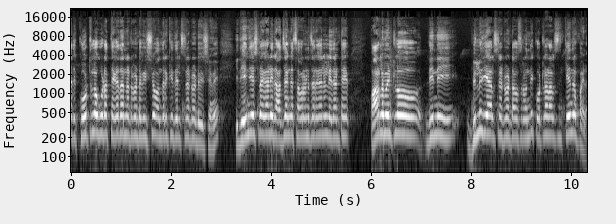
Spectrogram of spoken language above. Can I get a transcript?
అది కోర్టులో కూడా తెగదన్నటువంటి విషయం అందరికీ తెలిసినటువంటి విషయమే. ఇది ఏం చేసినా కానీ రాజ్యాంగ సవరణ జరగాలి లేదంటే పార్లమెంట్లో దీన్ని బిల్లు చేయాల్సినటువంటి అవసరం ఉంది కొట్లాడాల్సిన కేంద్రం పైన.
